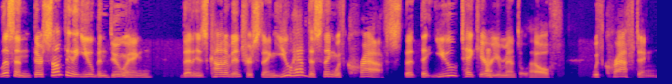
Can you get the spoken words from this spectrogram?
Listen, there's something that you've been doing that is kind of interesting. You have this thing with crafts that that you take care of your mental health with crafting.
